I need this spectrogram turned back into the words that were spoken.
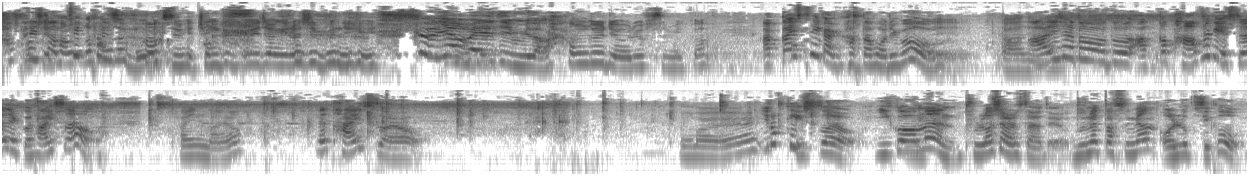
혹시 파페이션 한- 항상 못 읽습니다. 정규 부회장이라신 분이 클리어 멜지입니다. 한글이 어렵습니까? 아까 했으니까 갖다 버리고 네. 아, 네. 아이섀도우도 아까 다섯 개 있어야 될 거 다 있어요. 다 있나요? 네, 다 있어요. 정말 이렇게 있어요. 이거는 블러셔를 써야 돼요. 눈에다 쓰면 얼룩지고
